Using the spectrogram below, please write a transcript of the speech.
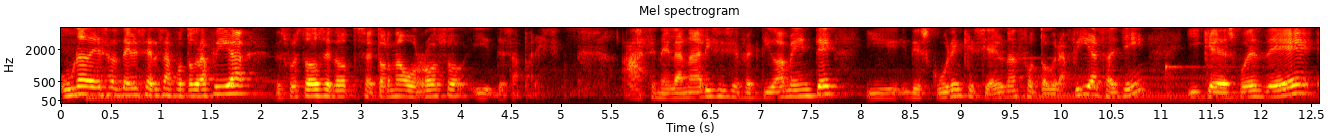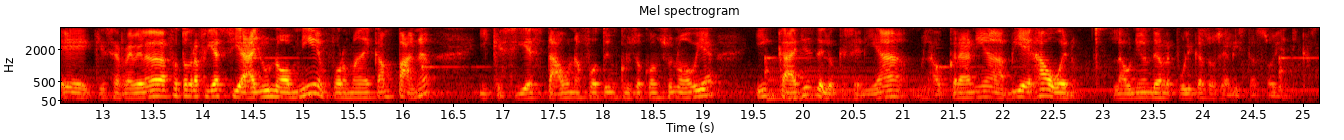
una de esas debe ser esa fotografía, después todo se, torna borroso y desaparece. Hacen el análisis efectivamente y descubren que si hay unas fotografías allí y que después de eh, que se revelan las fotografías si hay un ovni en forma de campana y que sí está una foto incluso con su novia y calles de lo que sería la Ucrania vieja o bueno, la Unión de Repúblicas Socialistas Soviéticas.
